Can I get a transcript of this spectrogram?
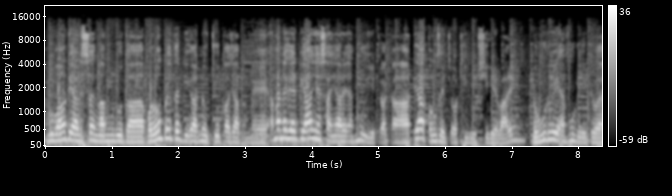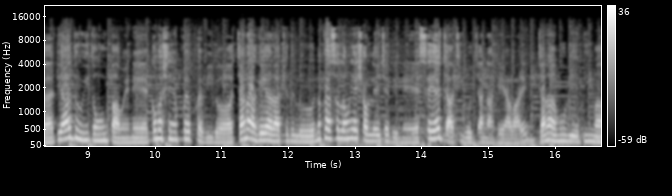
အမှုပေါင်း135မှုတို့သာဘလုံးပြည်သက်တွေကနှုတ်ကြိုးသွားကြပေမဲ့အမှန်တကယ်တရားရင်ဆိုင်ရတဲ့အမှုအရေအတွက်က130ကျော်ထိကိုရှိခဲ့ပါတယ်။နိုဘူးတို့ရဲ့အမှုတွေအတွက်တရားသူကြီး၃ဦးပါဝင်တဲ့ကော်မရှင်အဖွဲ့ဖွဲ့ပြီးတော့ကြားနာခဲ့ရတာဖြစ်တယ်လို့နှစ်ဖက်စလုံးရဲ့ရှောက်လဲချက်တွေနဲ့ဆယ်ရက်ကြာထိကိုကြားနာခဲ့ရပါတယ်။ကြားနာမှုတွေအပြီးမှာ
